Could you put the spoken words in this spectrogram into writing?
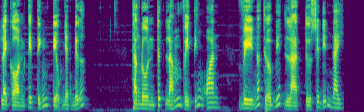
lại còn cái tính tiểu nhân nữa. Thằng Đôn tức lắm vì tiếng oan, vì nó thừa biết là từ xưa đến nay.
